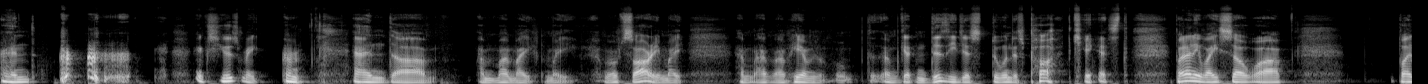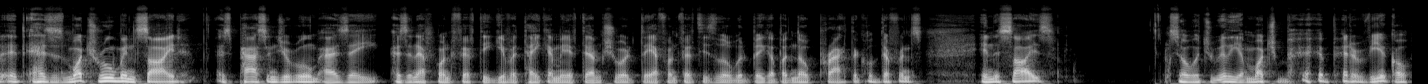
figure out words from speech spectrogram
And excuse me. and uh, my, my, my, I'm sorry, my, I'm, I'm, here, I'm, I'm, getting dizzy just doing this podcast. But anyway, so, uh, but it has as much room inside as passenger room as a as an F one fifty, give or take. I mean, if I'm sure the F one fifty is a little bit bigger, but no practical difference in the size. So it's really a much better vehicle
